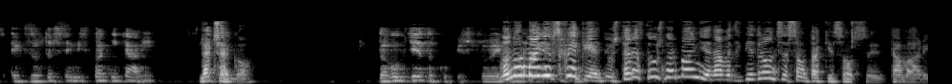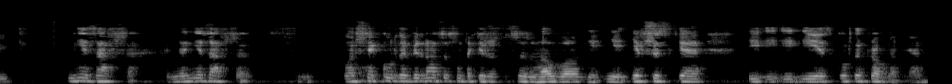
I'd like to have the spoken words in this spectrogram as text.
z egzotycznymi składnikami. Dlaczego? No bo gdzie to kupisz? Człowieku? No normalnie w sklepie, już teraz to już normalnie, nawet w Biedronce są takie sosy tamari. Nie zawsze. Nie, nie zawsze. Właśnie, kurde, Biedronce są takie rzeczy sezonowo, nie, nie, nie wszystkie i, i, i jest, kurde, problem, nie?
